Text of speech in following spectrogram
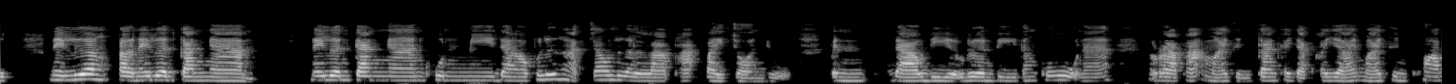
ฤษในเรื่องเอ่อในเรือนการงานในเรือนการงานคุณมีดาวพฤหัสเจ้าเรือนลาภะไปจรอยู่ เป็น ดาวดีเรือนดีทั้งคู่นะ ราพะหมายถึงการขยับขยายหมายถึงความ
